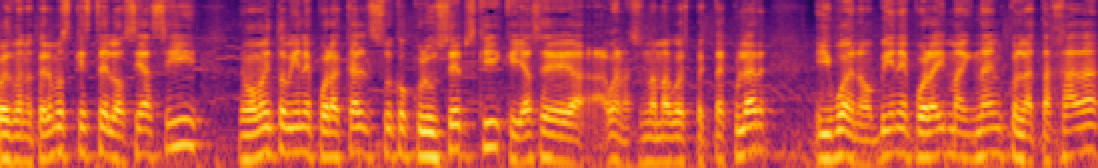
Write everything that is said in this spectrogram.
pues bueno, esperemos que este lo sea así. De momento viene por acá el Suko Kulusevski, que ya se, ah, bueno, es un amago espectacular. Y bueno, viene por ahí Magnan con la tajada.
